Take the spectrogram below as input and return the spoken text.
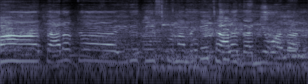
మా తాలూకా ఇది తీసుకున్నందుకు చాలా ధన్యవాదాలు.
